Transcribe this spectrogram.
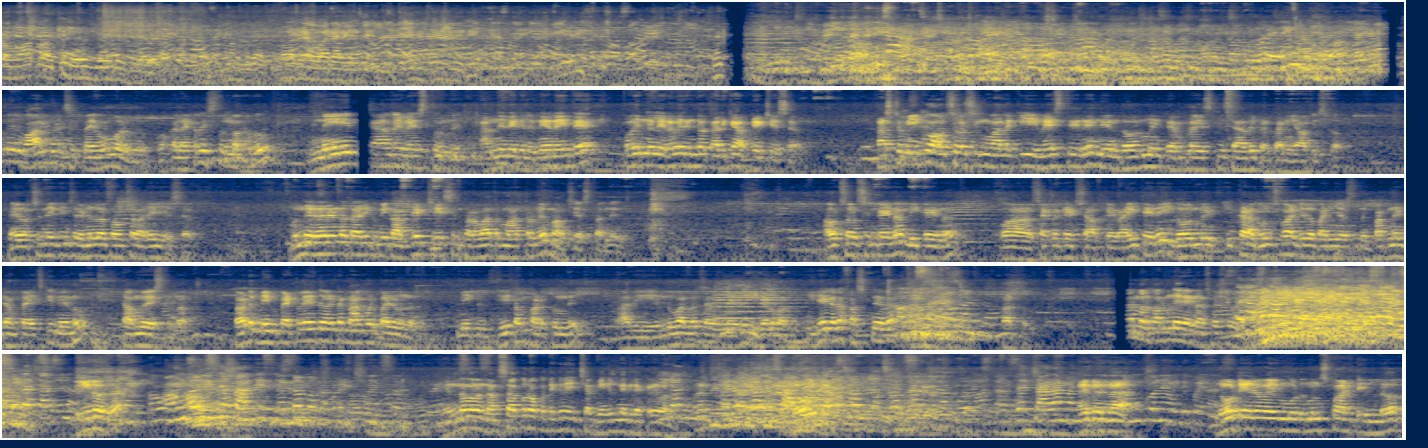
ఇట్లా ఇవ్వకూడదు ఒక లెటర్ ఇస్తున్నప్పుడు నేను శాలరీ వేస్తుంది. అన్ని దగ్గర. నేనైతే పోయిన నెల ఇరవై రెండో తారీఖే అప్డేట్ చేశాను. ఫస్ట్ మీకు అవుట్సోర్సింగ్ వాళ్ళకి వేస్తేనే నేను గవర్నమెంట్ ఎంప్లాయీస్కి శాలరీ పెడతాను ఈ ఆఫీస్లో నేను వచ్చిన దగ్గర నుంచి రెండున్నర సంవత్సరాలు అదే చేశాను ముందు ఇరవై రెండో తారీఖు మీకు అప్డేట్ చేసిన తర్వాత మాత్రమే మాకు చేస్తాను నేను. అవుట్సోర్సింగ్ అయినా మీకైనా సెక్రటరీ షాప్కి అయినా అయితేనే ఈ గవర్నమెంట్ ఇక్కడ మున్సిపాలిటీలో పనిచేస్తుంది పర్మనెంట్ ఎంప్లాయీస్కి నేను తమ్ము వేస్తున్నాను. కాబట్టి మీకు పెట్టలేదు అంటే నాకు కూడా పని ఉండదు. మీకు జీతం పడుతుంది అది ఎందువల్ల చదవలేదు ఈ నెల ఇదే కదా ఫస్ట్ నెల? పడుతుంది మన పర్మనెంట్ అయినా స్పెషల్ ఈరోజా నిన్న మనం నర్సాపూర్ ఒక దగ్గర ఇచ్చారు మిగిలిన దగ్గర ఎక్కడే అయిపోయిందా? నూట ఇరవై మూడు మున్సిపాలిటీల్లో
